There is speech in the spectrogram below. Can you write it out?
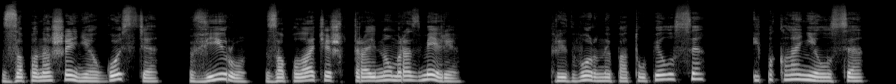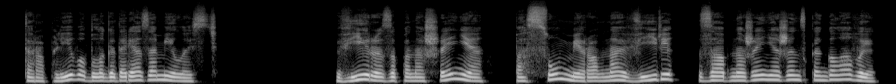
«За поношение гостя Виру заплатишь в тройном размере». Придворный потупился и поклонился, торопливо благодаря за милость. Вира за поношение по сумме равна Вире за обнажение женской головы,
